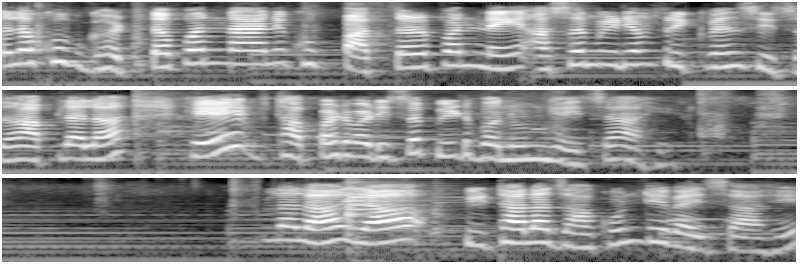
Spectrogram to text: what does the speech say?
आपल्याला खूप घट्ट पण नाही आणि खूप पातळ पण नाही असं मीडियम फ्रिक्वेन्सीचं आपल्याला हे थापटवडीचं पीठ बनवून घ्यायचं आहे. आपल्याला या पिठाला झाकून ठेवायचं आहे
